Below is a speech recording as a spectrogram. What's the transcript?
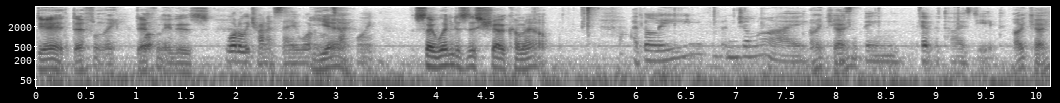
Yeah, definitely, definitely. There's What are we trying to say? What, What's Yeah. our point? so when does this show come out? I believe in July. Okay. It hasn't been advertised yet, Okay.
